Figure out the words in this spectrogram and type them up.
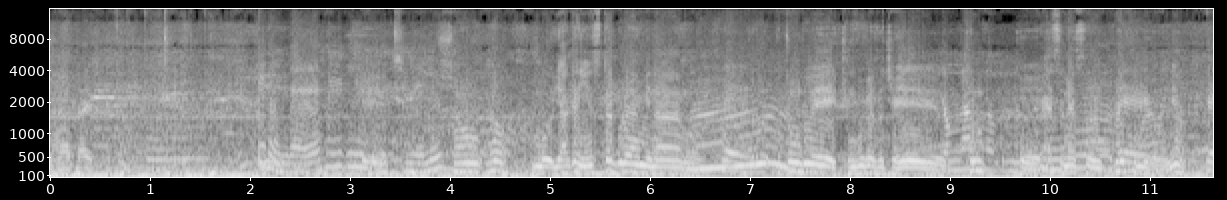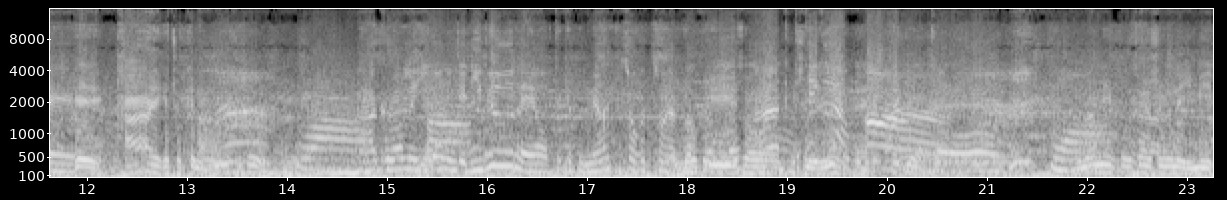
나왔다 이렇게 하죠. 한국어인가요? 한국으로 예. 치면은? 형, 형, 뭐 약간 인스타그램이나 뭐 그, 그 정도의 중국에서 제일 큰 영향력이 그 SNS 플랫폼이거든요. 네. 이게 다 이게 좋게 나와가지고 음. 아 그러면 이건 이제 리뷰네요 어떻게 보면 그쵸, 그쵸. 약간 여기서 아 보시면은 태그하고 예, 것처럼 태그 모나미 구사하시면 이미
